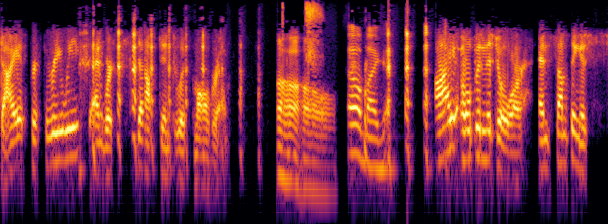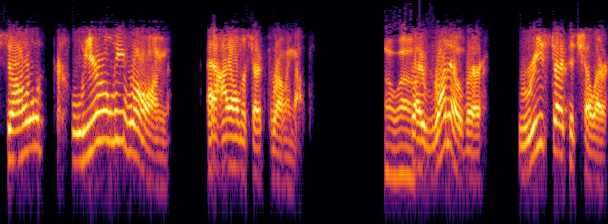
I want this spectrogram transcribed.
diet for three weeks and were stuffed into a small room. Oh. Oh my god. I open the door and something is so clearly wrong, and I almost start throwing up. Oh wow. So I run over, restart the chiller,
